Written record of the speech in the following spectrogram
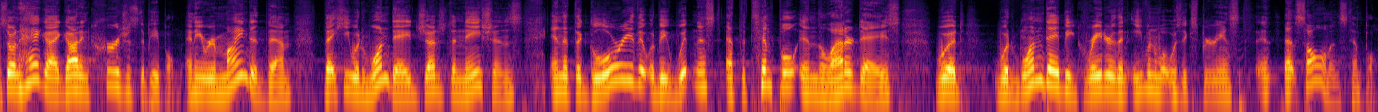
And so in Haggai, God encourages the people, and he reminded them that he would one day judge the nations, and that the glory that would be witnessed at the temple in the latter days would, would one day be greater than even what was experienced at Solomon's temple.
